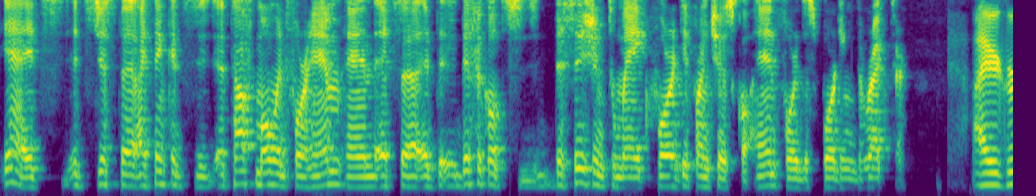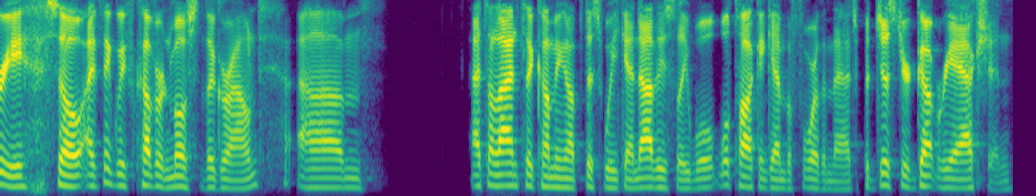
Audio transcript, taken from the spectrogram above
yeah, it's it's just a, I think it's a tough moment for him, and it's a, a difficult decision to make for Di Francesco and for the sporting director. I agree. So I think we've covered most of the ground. Um, Atalanta coming up this weekend. Obviously, we'll we'll talk again before the match, but just your gut reaction.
